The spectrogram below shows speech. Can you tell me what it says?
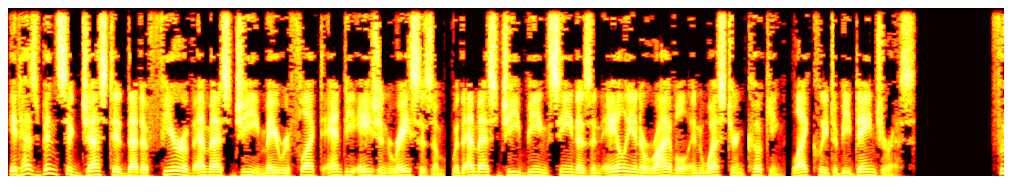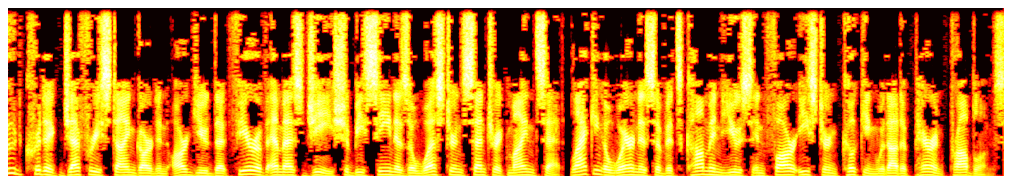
It has been suggested that a fear of MSG may reflect anti-Asian racism, with MSG being seen as an alien arrival in Western cooking, likely to be dangerous. Food critic Jeffrey Steingarten argued that fear of MSG should be seen as a Western-centric mindset, lacking awareness of its common use in Far Eastern cooking without apparent problems.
